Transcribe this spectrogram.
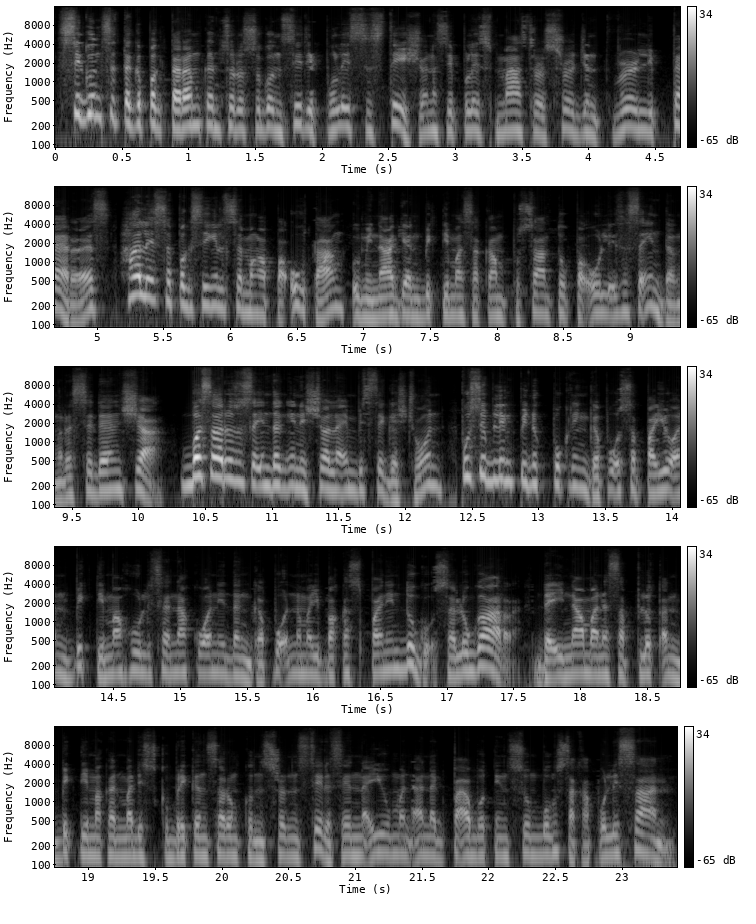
Sigun sa tagapagtaram kan Sursogon City Police Station na si Police Master Sergeant Verly Perez, hali sa pagsingil sa mga pautang, uminagi ang biktima sa Campo Santo pauli sa saindang residensya. Basado sa saindang inisyal na investigasyon, posibleng pinukpok ning gapo sa payo ang biktima huli sa nakuha nindang gapo na may bakas pa ning dugo sa lugar. Dai naman na sa plot ang biktima kan madiskubre kan sarong concerned citizen na iuman ang nagpaabot ning sumbong sa kapulisan.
